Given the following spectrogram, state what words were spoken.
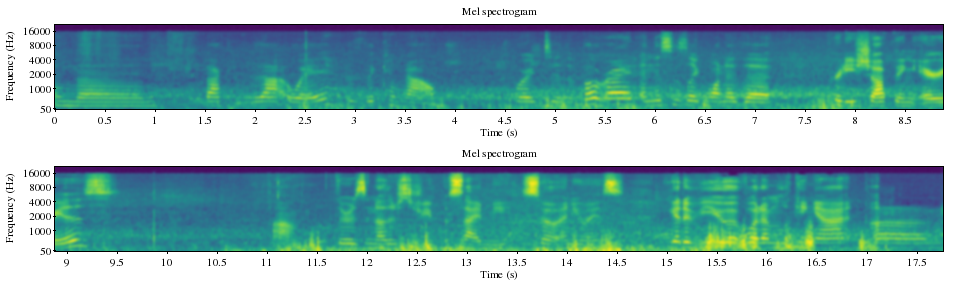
And then back that way is the canal where I did the boat ride. And this is like one of the pretty shopping areas there's another street beside me. So, anyways, you get a view of what I'm looking at. Um,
